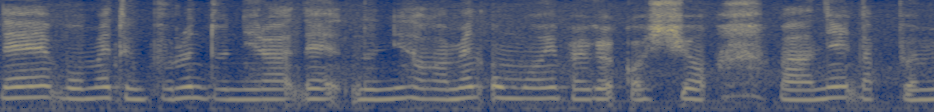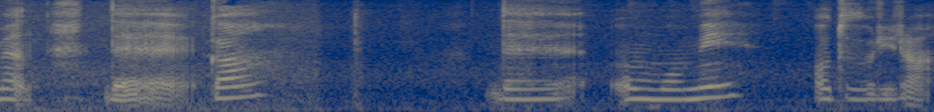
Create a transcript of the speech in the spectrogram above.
내 몸의 등불은 눈이라. 내 눈이 성하면 온몸이 밝을 것이요. 만일 나쁘면 내가 내 온몸이 어두우리라.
